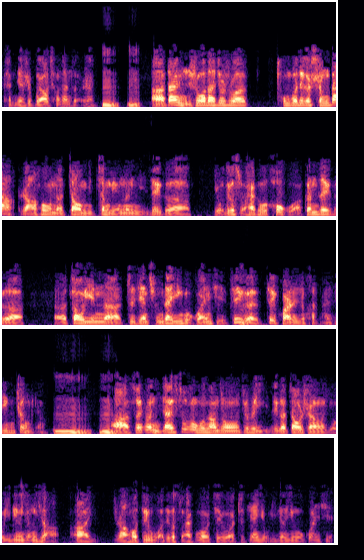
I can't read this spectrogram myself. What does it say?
肯定是不要承担责任。嗯嗯。啊，但是你说的，就是说通过这个声大，然后呢，照明证明了你这个有这个损害和后果，跟这个呃噪音呢之间存在因果关系，这个这块呢就很难进行证明。嗯嗯。啊，所以说你在诉讼过程当中，就是以这个噪声有一定影响啊。然后对我这个损害果结果之间有一定因果关系，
